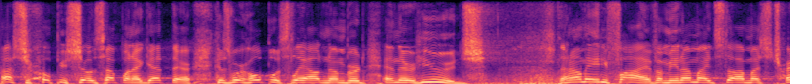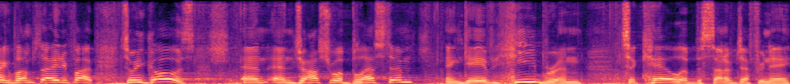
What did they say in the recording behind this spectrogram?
I sure hope he shows up when I get there because we're hopelessly outnumbered and they're huge. And I'm 85. I mean, I might still have my strength, but I'm still 85. So he goes. And, and Joshua blessed him and gave Hebron to Caleb, the son of Jephunneh,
